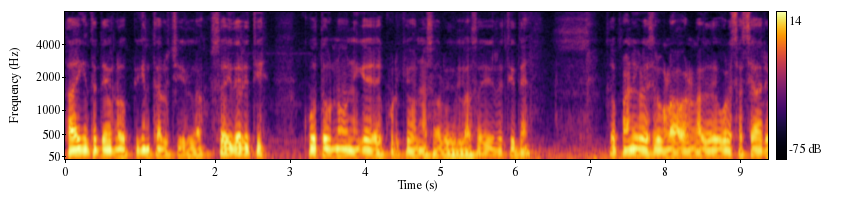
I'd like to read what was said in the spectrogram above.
ತಾಯಿಗಿಂತ ದೇವರ ಉಪ್ಪಿಗಿಂತ ರುಚಿ ಇಲ್ಲ. ಸೊ ಇದೇ ರೀತಿ ಕೂತು ಉಣ್ಣವನಿಗೆ ಕುಡಿಕೆಯನ್ನು ಸಾಲುವುದಿಲ್ಲ. ಸೊ ಈ ರೀತಿ ಇದೆ. ಸೊ ಪ್ರಾಣಿಗಳ ಹೆಸರುಗಳು ಇವುಗಳು ಸಸ್ಯಾಹಾರಿ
